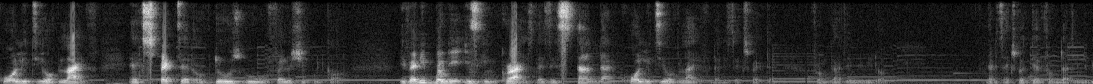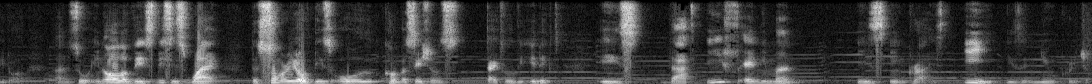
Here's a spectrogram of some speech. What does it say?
quality of life expected of those who will fellowship with God. If anybody is in Christ, there's a standard quality of life that is expected from that individual. That is expected from that individual. And so, in all of this, this is why the summary of these old conversations titled The Edict is that if any man is in Christ, he is a new creature.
